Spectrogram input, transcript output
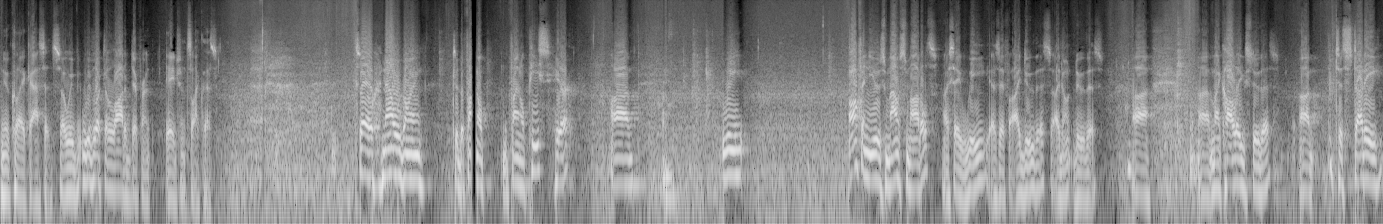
nucleic acids. So we've, we've looked at a lot of different agents like this. So now we're going to the final, the final piece here. Um, we often use mouse models. I say we as if I do this, I don't do this. Uh, uh, my colleagues do this um, to study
